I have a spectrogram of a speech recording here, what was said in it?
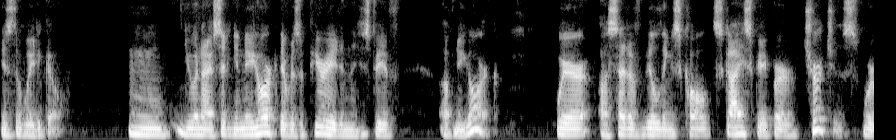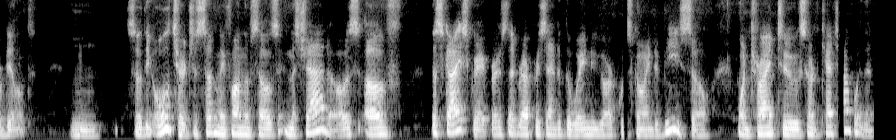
is the way to go. Mm, you and I are sitting in New York. There was a period in the history of, of New York where a set of buildings called skyscraper churches were built. Mm. So the old churches suddenly found themselves in the shadows of the skyscrapers that represented the way New York was going to be. So one tried to sort of catch up with it.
